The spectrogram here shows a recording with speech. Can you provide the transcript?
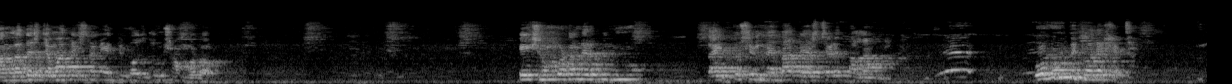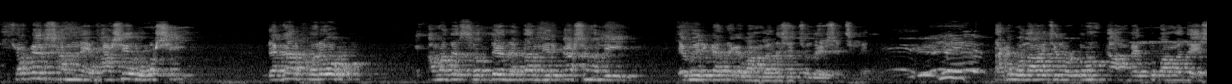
বাংলাদেশ জামাত ইসলামী একটি মজলুম সংগঠন। এই সংগঠনের কোন দায়িত্বশীল নেতা দেশ ছেড়ে পালাননি। বহু বিপদ এসেছে। চোখের সামনে ফাঁসে রশি দেখার পরেও আমাদের শ্রদ্ধেয় নেতা মীর কাসিম আলী আমেরিকা থেকে বাংলাদেশে চলে এসেছিলেন। তাকে বলা হয়েছিল don't come back to Bangladesh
